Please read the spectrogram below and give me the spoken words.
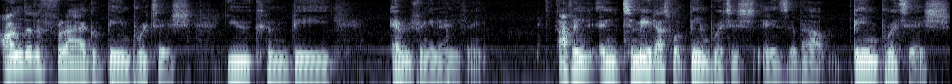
under the flag of being British, you can be everything and anything. I think, and to me, that's what being British is about. Being British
